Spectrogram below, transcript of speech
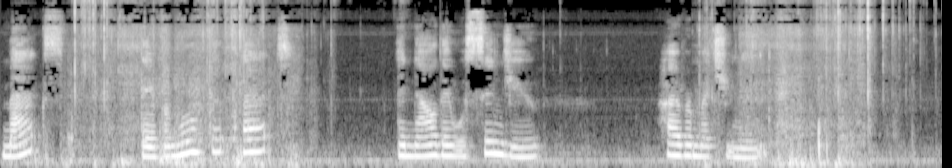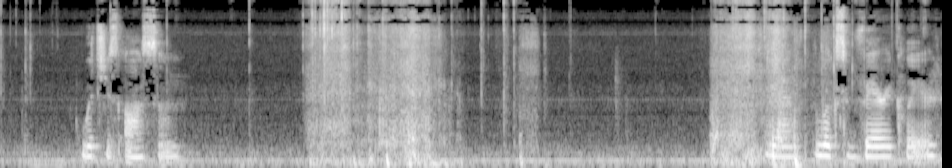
max. They've removed that. And now they will send you however much you need. Which is awesome. Yeah, it looks very clear.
